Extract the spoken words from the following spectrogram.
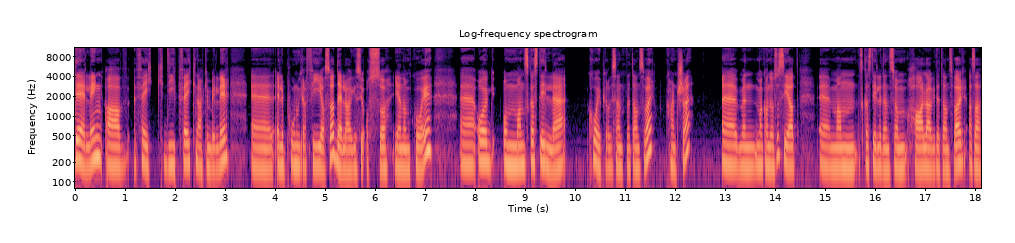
deling av fake, deepfake nakenbilder. Eh, eller pornografi også. Det lages jo også gjennom KI. Eh, og om man skal stille KI-produsentene til ansvar, kanskje. Men man kan jo også si at eh, man skal stille den som har laget et ansvar, altså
